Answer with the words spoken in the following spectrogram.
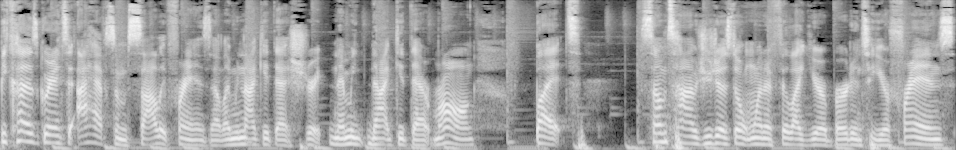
because granted I have some solid friends. Now let me not get that straight. Let me not get that wrong. But sometimes you just don't want to feel like you're a burden to your friends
